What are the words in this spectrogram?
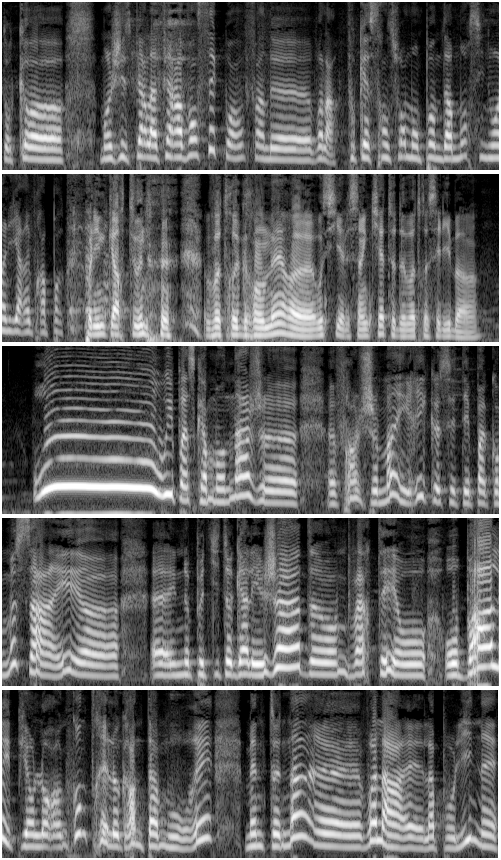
Donc, euh, moi, j'espère la faire avancer, quoi. Enfin, de, voilà. Faut qu'elle se transforme en pomme d'amour, sinon elle y arrivera pas. Pauline Cartoon, votre grand-mère euh, aussi, elle s'inquiète de votre célibat. hein. Ouh, oui, parce qu'à mon âge, euh, euh, franchement, Eric, c'était pas comme ça. Et euh, une petite galéjade, on partait au, au bal et puis on le rencontrait, le grand amour. Et maintenant, euh, voilà, euh, la Pauline,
